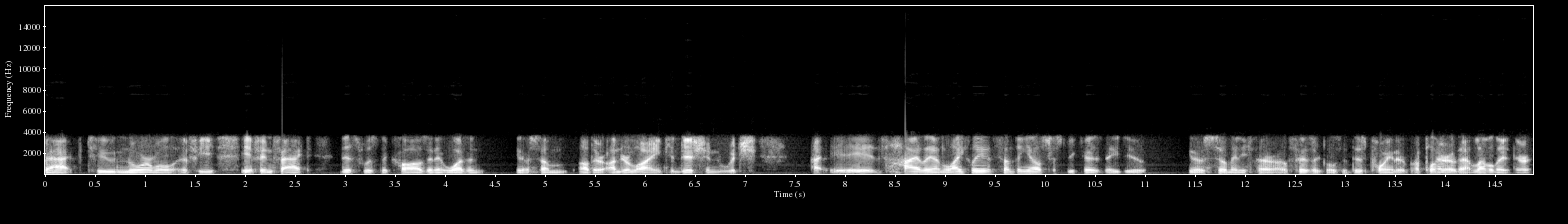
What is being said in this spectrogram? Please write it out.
back to normal if he if in fact this was the cause and it wasn't you know some other underlying condition which uh, it's highly unlikely it's something else just because they do you know so many thorough physicals at this point a, player of that level they, they're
